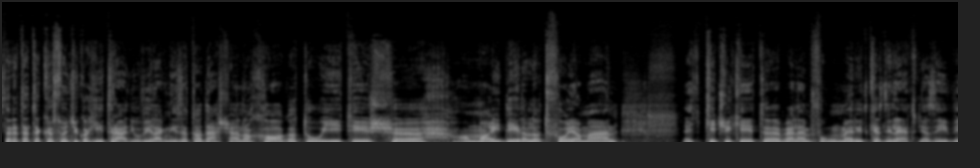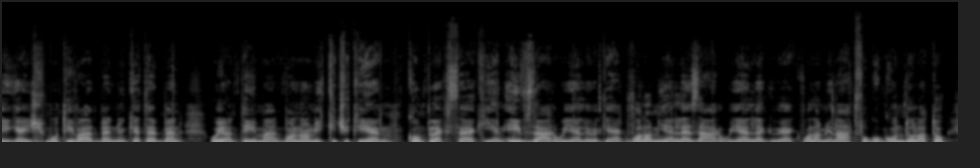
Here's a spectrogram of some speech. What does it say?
Szeretettel köszöntjük a Hit Rádió világnézet adásának hallgatóit, és a mai délelőtt folyamán egy kicsikét velem fogunk merítkezni, lehet, hogy az év vége is motivált bennünket ebben olyan témákban, amik kicsit ilyen komplexek, ilyen évzáró jellegűek, valamilyen lezáró jellegűek, valamilyen átfogó gondolatok,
